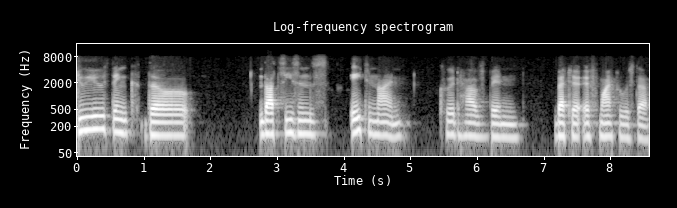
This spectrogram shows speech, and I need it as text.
Do you think the that seasons eight and nine could have been better if Michael was there?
